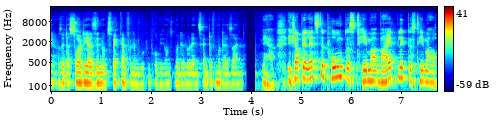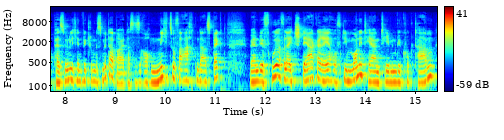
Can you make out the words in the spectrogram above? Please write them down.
Ja. Also das sollte ja Sinn und Zweck dann von einem guten Provisionsmodell oder Incentive-Modell sein. Ja, ich glaube, der letzte Punkt, das Thema Weitblick, das Thema auch persönliche Entwicklung des Mitarbeiters, ist auch ein nicht zu verachtender Aspekt. Während wir früher vielleicht stärker auf die monetären Themen geguckt haben,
